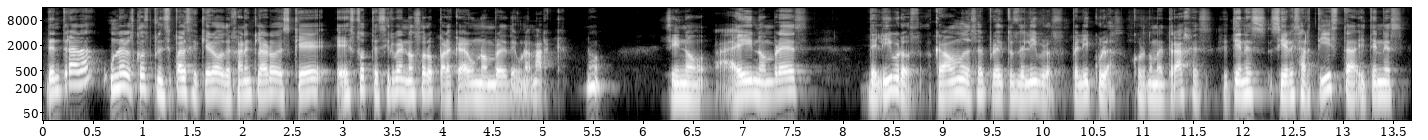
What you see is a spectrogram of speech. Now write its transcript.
De entrada, una de las cosas principales que quiero dejar en claro es que esto te sirve no solo para crear un nombre de una marca, ¿no? Sino hay nombres de libros. Acabamos de hacer proyectos de libros, películas, cortometrajes. Si tienes, si eres artista y tienes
